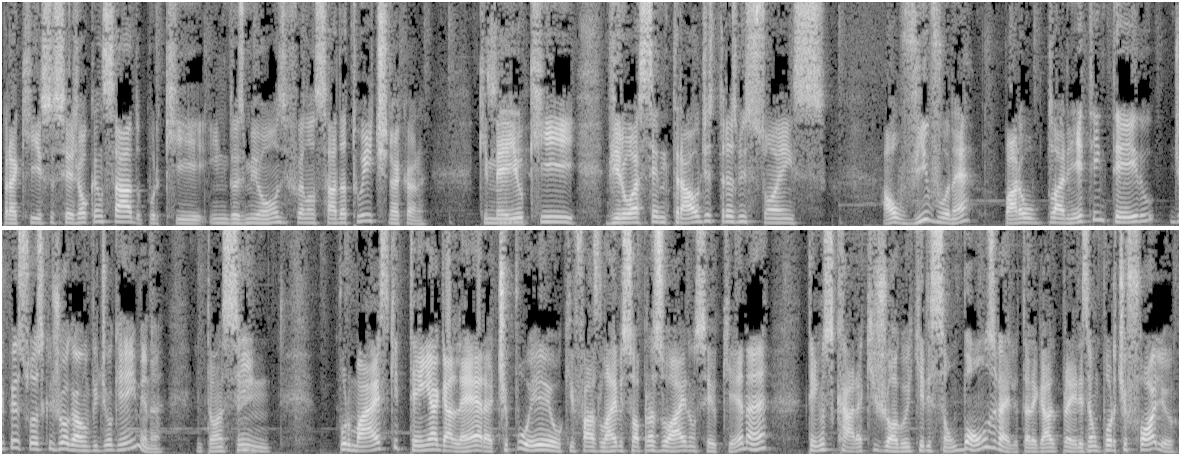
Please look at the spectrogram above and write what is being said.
Para que isso seja alcançado, porque em 2011 foi lançada a Twitch, né, cara? Que Sim. meio que virou a central de transmissões ao vivo, né? Para o planeta inteiro de pessoas que jogavam videogame, né? Então, assim, Sim por mais que tenha a galera, tipo eu, que faz live só pra zoar e não sei o que, né? Tem os caras que jogam e que eles são bons, velho, tá ligado? Pra eles é um portfólio.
